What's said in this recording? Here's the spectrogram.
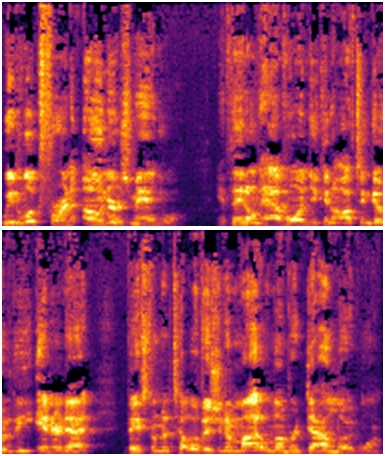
we look for an owner's manual. If they don't have one you can often go to the internet based on the television and model number download one.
